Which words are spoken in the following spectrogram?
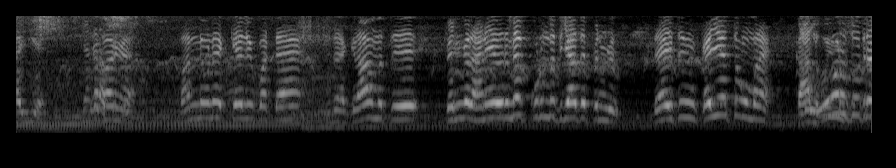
கையை. பாருங்க. வந்தவனே கேள்விப்பட்டேன் இந்த கிராமத்து பெண்கள் அனைவருமே குடும்பத்துக்கு ஏத்த பெண்கள் தயவுசெய்து கையை தூங்குறேன் கால் ஊர சூத்திர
